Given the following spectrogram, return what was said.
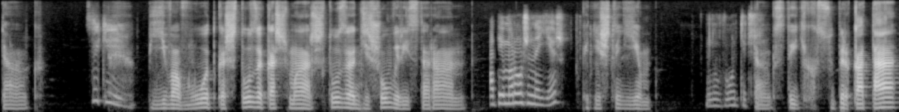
Так. Пиво, водка, что за кошмар? Что за дешевый ресторан? А ты мороженое ешь? Конечно, ем. Ну вот, держи. Так, стейк супер кота.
